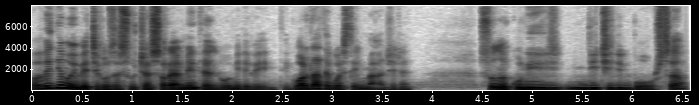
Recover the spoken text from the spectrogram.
Ma vediamo invece cosa è successo realmente nel 2020. Guardate questa immagine sono alcuni indici di borsa,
